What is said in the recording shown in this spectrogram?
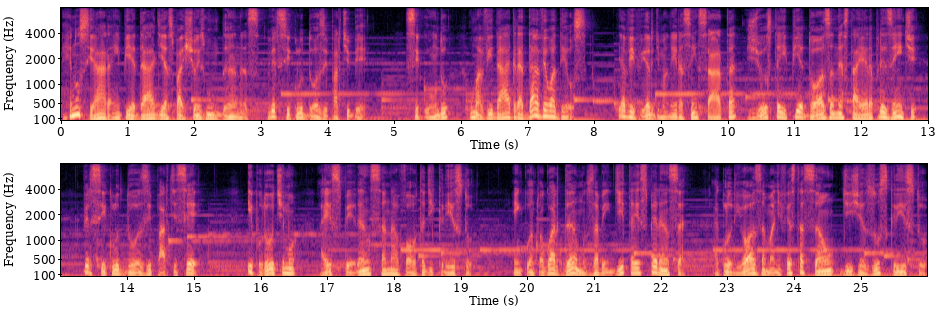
renunciar à impiedade e às paixões mundanas. Versículo 12, parte B. Segundo, uma vida agradável a Deus e a viver de maneira sensata, justa e piedosa nesta era presente. Versículo 12, parte C. E por último, a esperança na volta de Cristo, enquanto aguardamos a bendita esperança, a gloriosa manifestação de Jesus Cristo.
